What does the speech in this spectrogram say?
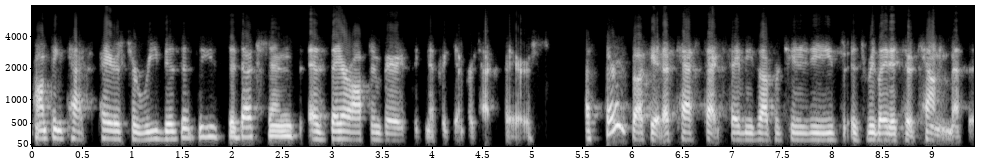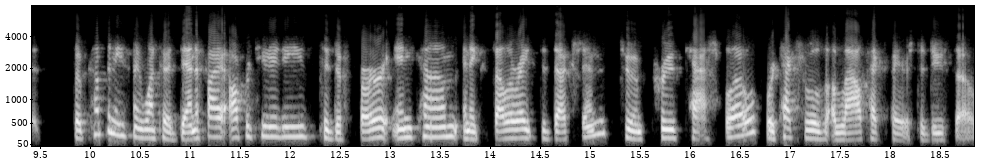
prompting taxpayers to revisit these deductions as they are often very significant for taxpayers. A third bucket of cash tax savings opportunities is related to accounting methods. So companies may want to identify opportunities to defer income and accelerate deductions to improve cash flow where tax rules allow taxpayers to do so.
